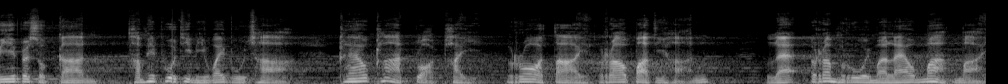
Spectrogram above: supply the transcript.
มีประสบการณ์ทำให้ผู้ที่มีไว้บูชา แคล้วคลาดปลอดภัย รอดตายราวปาฏิหาริย์และร่ำรวยมาแล้วมากมาย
